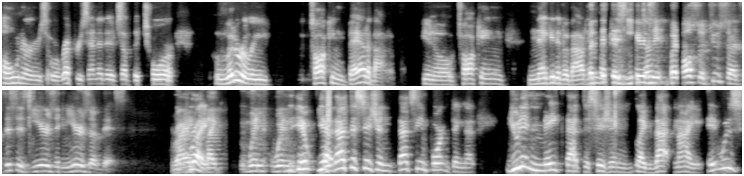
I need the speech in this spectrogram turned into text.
owners or representatives of the tour literally talking bad about him, you know, talking negative about him. But this is years, in, but also two suds. This is years and years of this, right? Right. Like when when it, yeah, that decision. That's the important thing that you didn't make that decision like that night. It was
